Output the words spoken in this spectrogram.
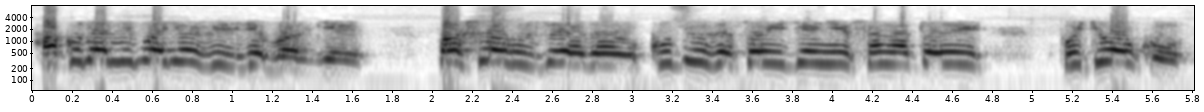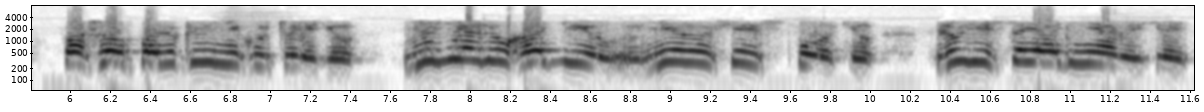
А куда не пойдешь, везде бордель. Пошел, это, купил за свои деньги в санаторий путевку, пошел в поликлинику третью. Неделю ходил, нервы все испортил. Люди стоят нервничают.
